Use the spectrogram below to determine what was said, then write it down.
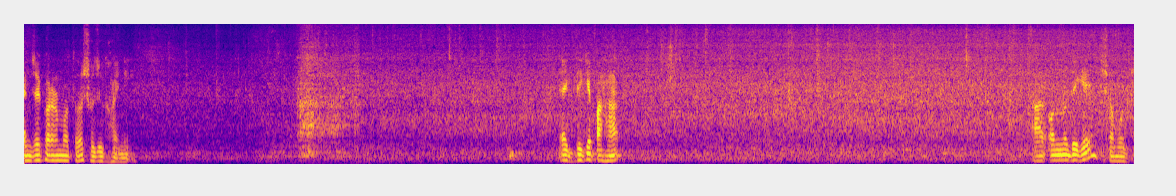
এনজয় করার মতো সুযোগ হয়নি। একদিকে পাহাড় আর অন্যদিকে সমুদ্র।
